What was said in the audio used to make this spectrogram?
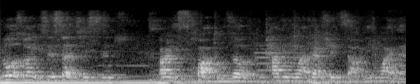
如果说你是设计师，帮你画图之后，他另外再去找另外的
